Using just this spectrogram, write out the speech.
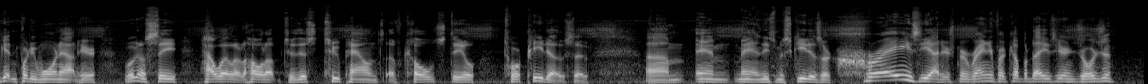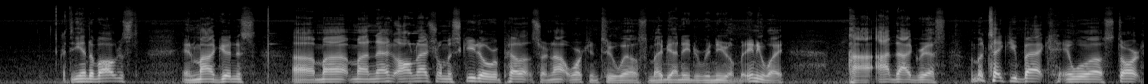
getting pretty worn out here. We're going to see how well it'll hold up to this two pounds of cold steel torpedo. So, um, and man, these mosquitoes are crazy out here. It's been raining for a couple days here in Georgia at the end of August. And my goodness, uh, my my nat all natural mosquito repellents are not working too well, so maybe I need to renew them. But anyway, uh, I digress. I'm going to take you back and we'll uh, start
